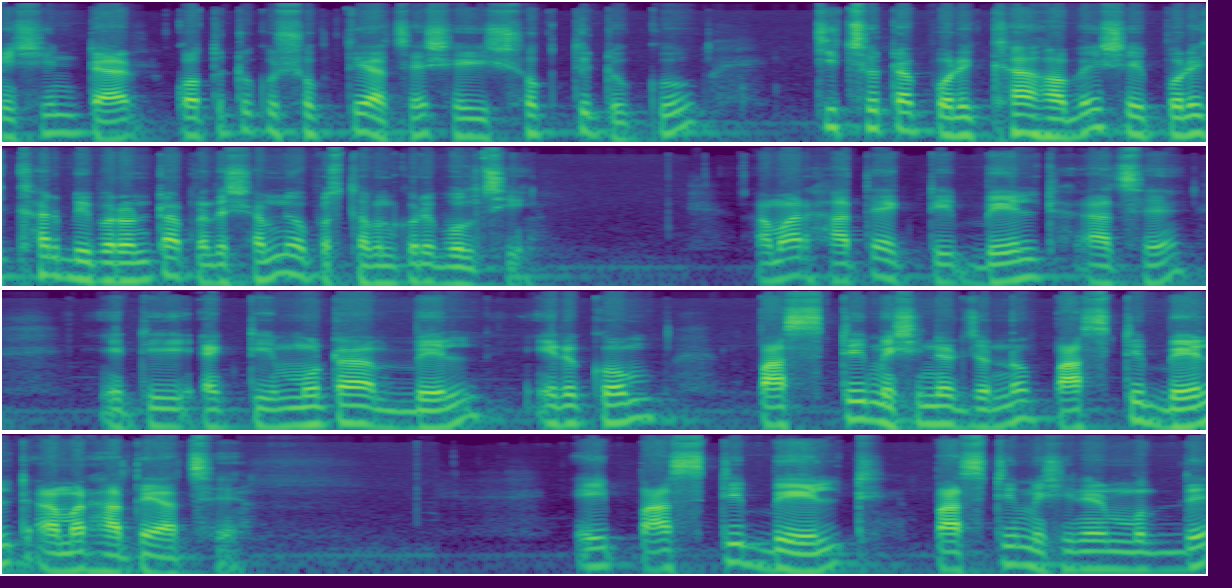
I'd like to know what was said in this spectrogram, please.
মেশিনটার কতটুকু শক্তি আছে সেই শক্তিটুকু কিছুটা পরীক্ষা হবে, সেই পরীক্ষার বিবরণটা আপনাদের সামনে উপস্থাপন করে বলছি। আমার হাতে একটি বেল্ট আছে, এটি একটি মোটা বেল এরকম পাঁচটি মেশিনের জন্য পাঁচটি বেল্ট আমার হাতে আছে। এই পাঁচটি বেল্ট, পাঁচটি মেশিনের মধ্যে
